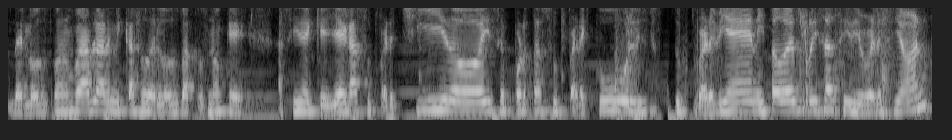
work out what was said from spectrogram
de los, bueno, voy a hablar en mi caso de los vatos, ¿no? Que así de que llega súper chido y se porta súper cool y súper bien y todo es risas y diversión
